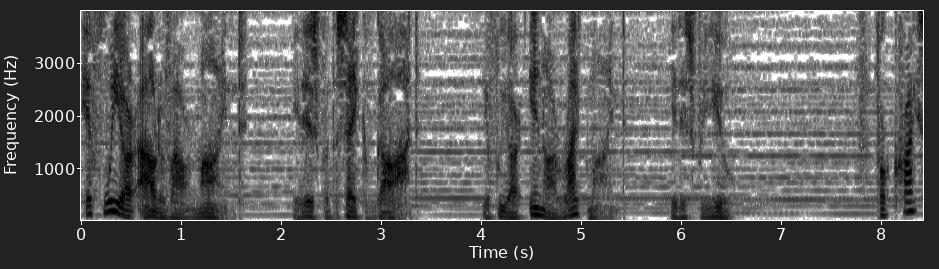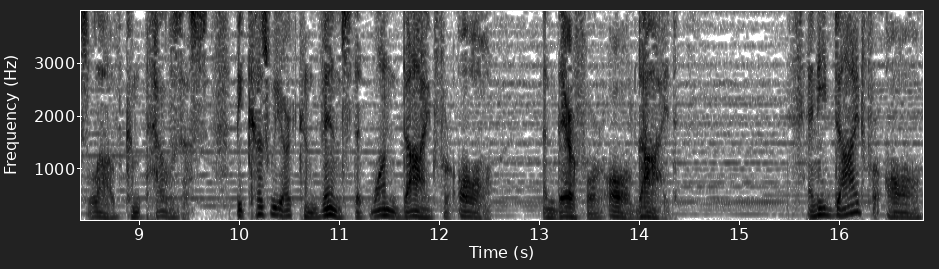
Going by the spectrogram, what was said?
If we are out of our mind, it is for the sake of God. If we are in our right mind, it is for you. For Christ's love compels us, because we are convinced that one died for all, and therefore all died. And he died for all,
